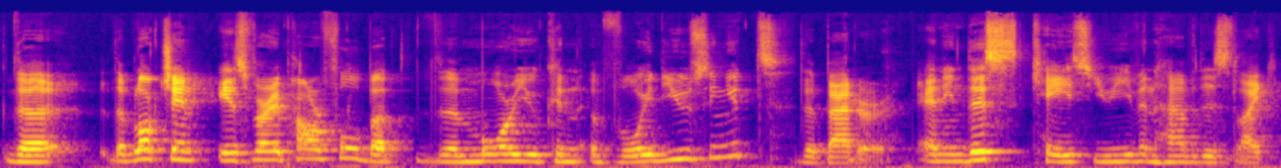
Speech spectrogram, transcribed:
the the blockchain is very powerful, but the more you can avoid using it, the better. And in this case, you even have this like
